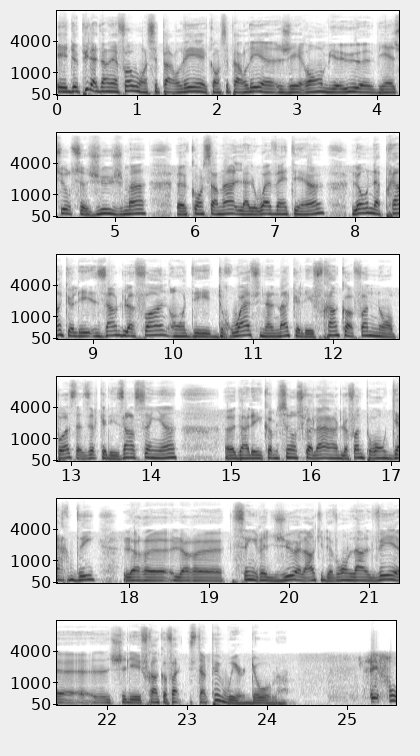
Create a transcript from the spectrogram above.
Et depuis la dernière fois où on s'est parlé, qu'on s'est parlé, euh, Jérôme, il y a eu euh, bien sûr ce jugement euh, concernant la loi 21. Là, on apprend que les anglophones ont des droits finalement que les francophones n'ont pas, c'est-à-dire que les enseignants dans les commissions scolaires anglophones pourront garder leur leur signe religieux alors qu'ils devront l'enlever chez les francophones. C'est un peu weirdo là. C'est fou.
